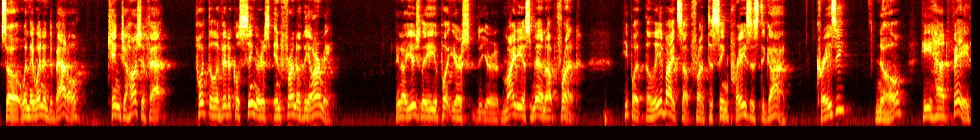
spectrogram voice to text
So when they went into battle, King Jehoshaphat put the Levitical singers in front of the army. You know, usually you put your, your mightiest men up front. He put the Levites up front to sing praises to God. Crazy? No. He had faith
